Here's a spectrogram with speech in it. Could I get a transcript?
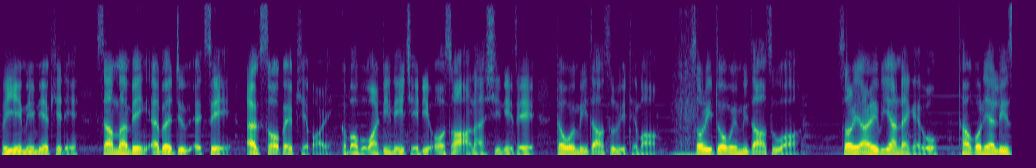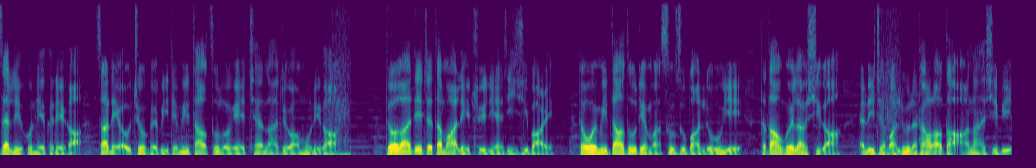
ဘယင်မင်းမြတ်ဖြစ်တဲ့ Salman bin Abdul Aziz Al Saud ပဲဖြစ်ပါတယ်ကမ္ဘာပေါ်မှာဒီနေ့ချိန်ဒီဩဇာအာဏာရှိနေတဲ့တော်ဝင်မိသားစုတွေထင်မှာ Saudi တော်ဝင်မိသားစုဟာ Saudi Arabia နိုင်ငံကို1944ခုနှစ်ကတည်းကစတင်အုပ်ချုပ်ခဲ့ပြီးတမီသားစုလုံးရဲ့ချမ်းသာကြွယ်ဝမှုတွေကဒေါ်လာ1.4ထရီလီယံကြီးရှိပါတယ်တော်ဝင်မိသားစုတွေမှာစုစုပေါင်းလူဦးရေ1000ခွဲလောက်ရှိကအဲ့ဒီထဲမှာလူ2000လောက်သာအာဏာရှိပြီး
